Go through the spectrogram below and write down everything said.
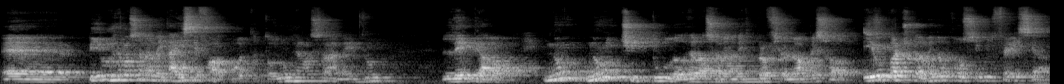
é, pelo relacionamento. Aí você fala, pô, tô num relacionamento legal. Não, não intitula o relacionamento profissional pessoal. Eu, particularmente, não consigo diferenciar.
